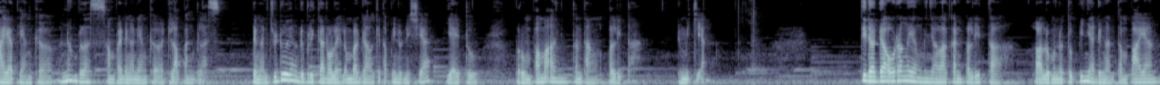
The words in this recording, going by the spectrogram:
ayat yang ke-16 sampai dengan yang ke-18, dengan judul yang diberikan oleh Lembaga Alkitab Indonesia, yaitu Perumpamaan tentang Pelita. Demikian. Tidak ada orang yang menyalakan pelita lalu menutupinya dengan tempayan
